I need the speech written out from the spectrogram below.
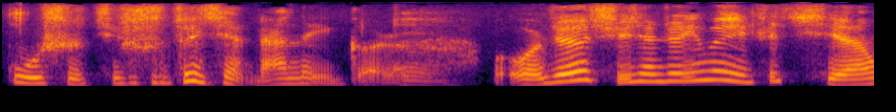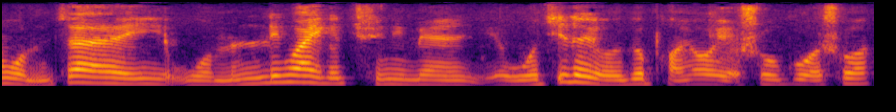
故事其实是最简单的一个人。我觉得徐贤真，因为之前我们在我们另外一个群里面，我记得有一个朋友也说过，说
